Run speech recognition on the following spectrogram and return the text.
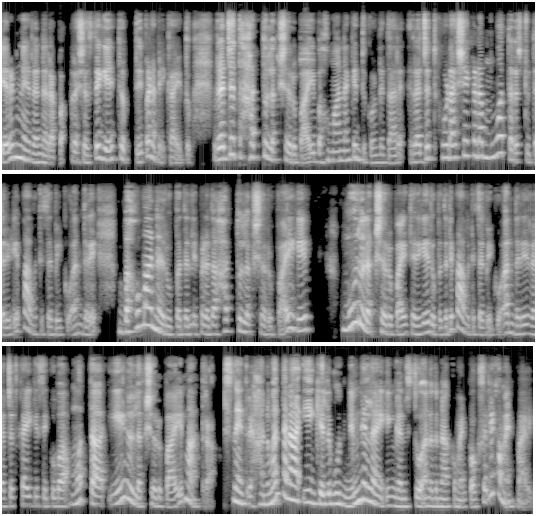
ಎರಡನೇ ರನ್ನರ್ ಅಪ್ ಪ್ರಶಸ್ತಿಗೆ ತೃಪ್ತಿ ಪಡಬೇಕಾಯಿತು. ರಜತ್ ಹತ್ತು ಲಕ್ಷ ರೂಪಾಯಿ ಬಹುಮಾನ ಗೆದ್ದುಕೊಂಡಿದ್ದಾರೆ. ರಜತ್ ಕೂಡ ಶೇಕಡ ಮೂವತ್ತರಷ್ಟು ತೆರಿಗೆ ಪಾವತಿಸಬೇಕು. ಅಂದರೆ ಬಹುಮಾನ ರೂಪದಲ್ಲಿ ಪಡೆದ ಹತ್ತು ಲಕ್ಷ ರೂಪಾಯಿಗೆ ಮೂರು ಲಕ್ಷ ರೂಪಾಯಿ ತೆರಿಗೆ ರೂಪದಲ್ಲಿ ಪಾವತಿಸಬೇಕು. ಅಂದರೆ ರಜತ್ ಕೈಗೆ ಸಿಗುವ ಮೊತ್ತ ಏಳು ಲಕ್ಷ ರೂಪಾಯಿ ಮಾತ್ರ. ಸ್ನೇಹಿತರೆ, ಹನುಮಂತನ ಈ ಗೆಲುವು ನಿಮ್ಗೆಲ್ಲ ಹೆಂಗನ್ಸ್ತು ಅನ್ನೋದನ್ನ ಕಾಮೆಂಟ್ ಬಾಕ್ಸ್ ಅಲ್ಲಿ ಕಮೆಂಟ್ ಮಾಡಿ.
